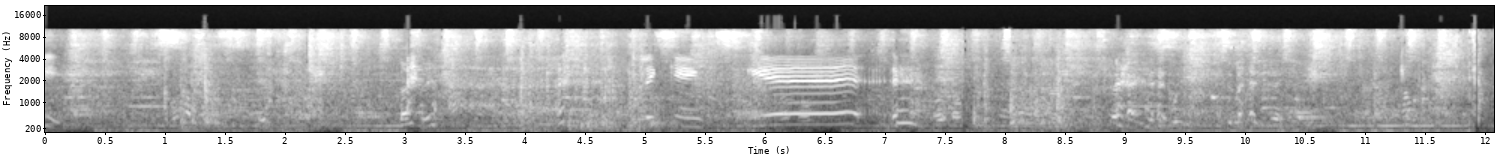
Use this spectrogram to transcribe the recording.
Sweet. That's it? Looking Yeah.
